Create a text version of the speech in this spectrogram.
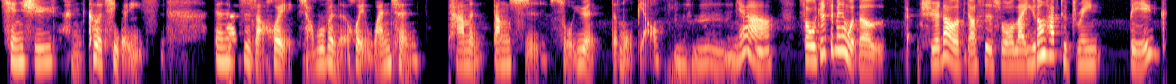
谦虚、很客气的意思。但是他至少会小部分的会完成他们当时所愿的目标。嗯哼，Yeah。So 我觉得这边我的学到的比较是说，like you don't have to dream big,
